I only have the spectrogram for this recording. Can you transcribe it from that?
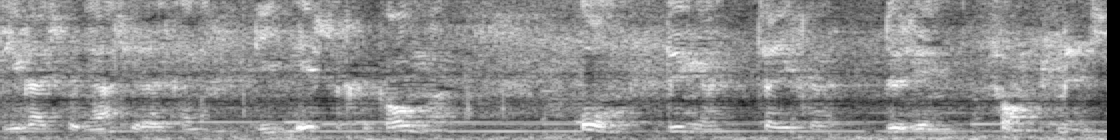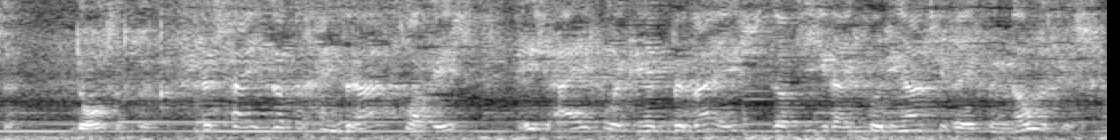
Die reiscoördinatieregeling die is er gekomen om dingen tegen de zin Het feit dat er geen draagvlak is, is eigenlijk het bewijs dat die rijkscoördinatieregeling nodig is.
